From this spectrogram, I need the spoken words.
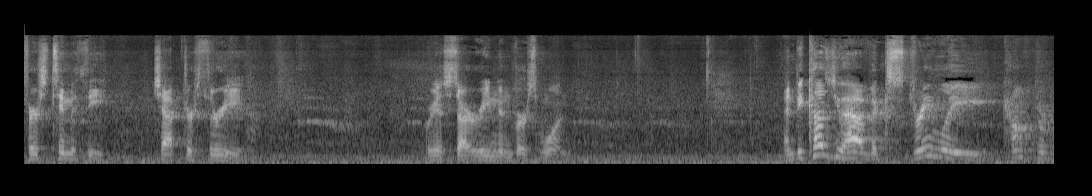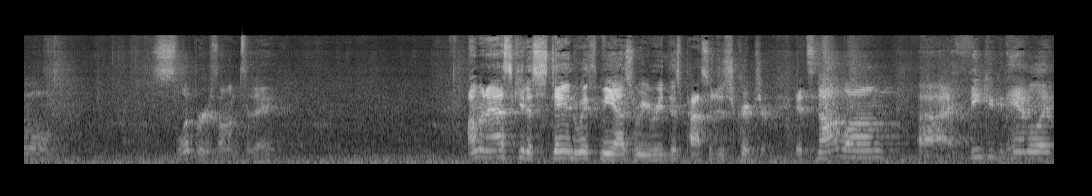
1 Timothy chapter 3. We're going to start reading in verse 1. And because you have extremely comfortable slippers on today, I'm going to ask you to stand with me as we read this passage of Scripture. It's not long. Uh, I think you can handle it.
